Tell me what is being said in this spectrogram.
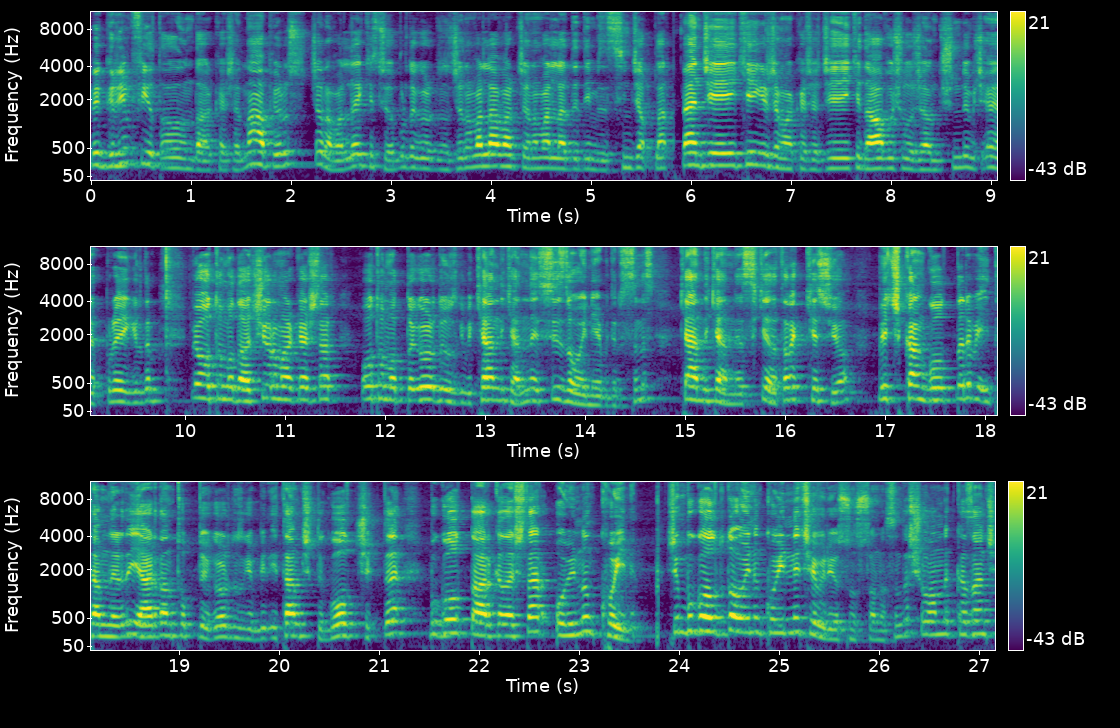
Ve Greenfield alanında arkadaşlar ne yapıyoruz? Canavarları kesiyoruz. Burada gördüğünüz canavarlar var. Canavarlar dediğimizde sincaplar. Ben C2'ye gireceğim arkadaşlar. C2 daha boş olacağını düşündüğüm için evet buraya girdim. Ve otomodu açıyorum arkadaşlar. Otomodda gördüğünüz gibi kendi kendine siz de oynayabilirsiniz. Kendi kendine skill atarak kesiyor. Ve çıkan goldları ve itemleri de yerden topluyor. Gördüğünüz gibi bir item çıktı. Gold çıktı. Bu gold da arkadaşlar oyunun coin'i. Şimdi bu gold'u da oyunun coin'ine çeviriyorsunuz sonrasında. Şu anlık kazanç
